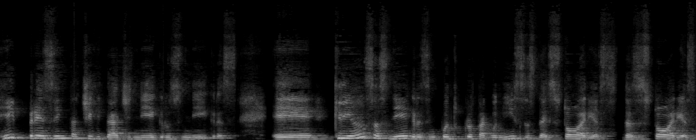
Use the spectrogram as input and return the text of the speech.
representatividade negros e negras, é, crianças negras enquanto protagonistas das histórias, das histórias,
